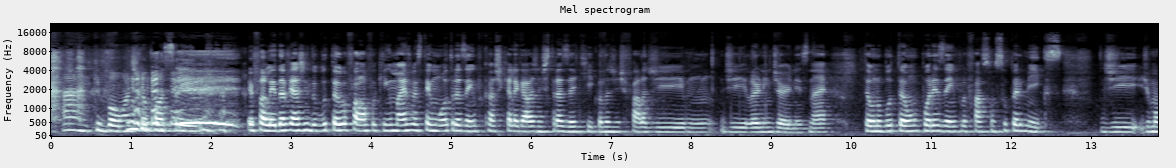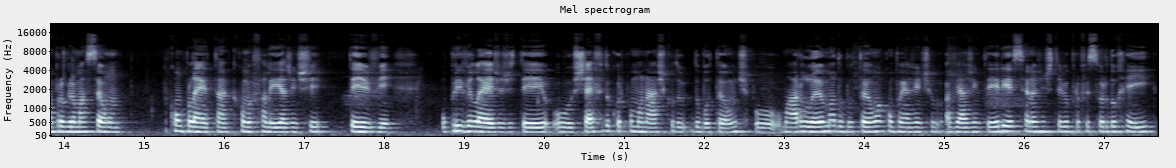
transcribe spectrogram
Ai, que bom. Acho que eu posso ir. Eu falei da viagem do botão, vou falar um pouquinho mais, mas tem um outro exemplo que eu acho que é legal a gente trazer aqui quando a gente fala de, de learning journeys, né? Então, no botão, por exemplo, eu faço um super mix de, de uma programação completa. Como eu falei, a gente teve o privilégio de ter o chefe do corpo monástico do, do Botão, tipo, o maior lama do Botão acompanha a gente a viagem inteira, e esse ano a gente teve o professor do rei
